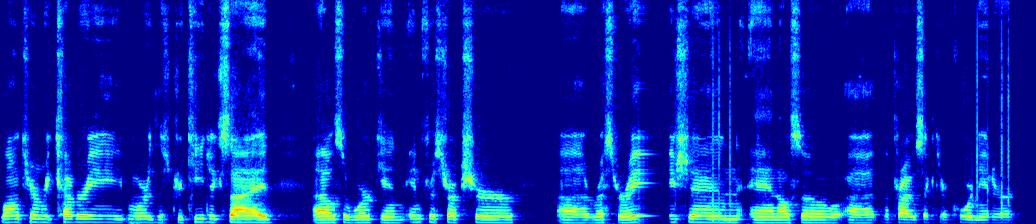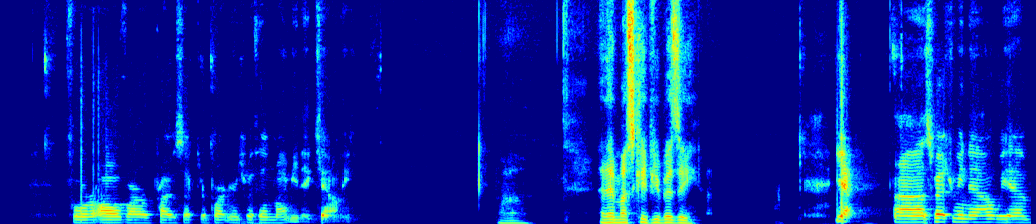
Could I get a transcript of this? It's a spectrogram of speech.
long term recovery, more of the strategic side. I also work in infrastructure, uh, restoration, and also uh, the private sector coordinator for all of our private sector partners within Miami Dade County. Wow. And that must keep you busy. Yeah, uh, especially now we have,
